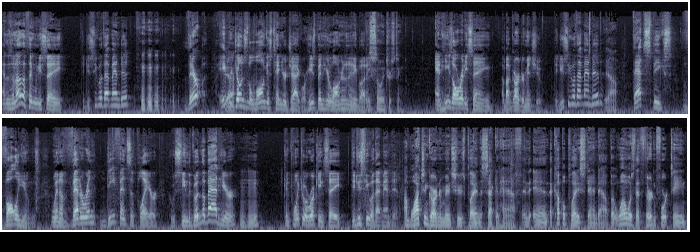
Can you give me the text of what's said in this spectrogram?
And there's another thing when you say, did you see what that man did? there, Abry Yeah. Jones is the longest tenured Jaguar. He's been here longer than anybody. It's so interesting. And he's already saying about Gardner Minshew, did you see what that man did? Yeah. That speaks volumes when a veteran defensive player who's seen the good and the bad here mm-hmm. can point to a rookie and say, Did you see what that man did? I'm watching Gardner Minshew's play in the second half, and, and a couple plays stand out. But one was that third and 14,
